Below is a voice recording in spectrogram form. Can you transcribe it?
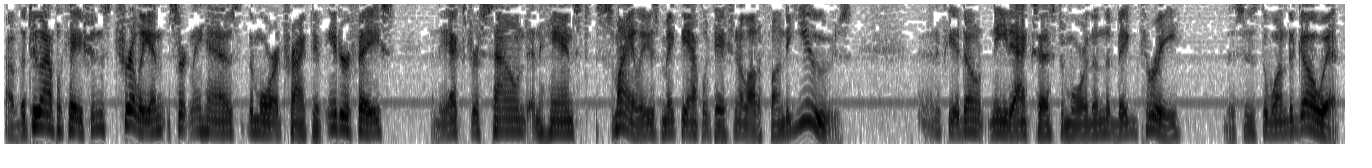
Of the two applications, Trillian certainly has the more attractive interface, and the extra sound enhanced smileys make the application a lot of fun to use. And if you don't need access to more than the big three, this is the one to go with.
